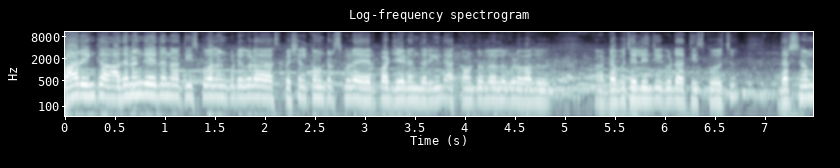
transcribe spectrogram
వారు ఇంకా అదనంగా ఏదైనా తీసుకోవాలనుకుంటే కూడా స్పెషల్ కౌంటర్స్ కూడా ఏర్పాటు చేయడం జరిగింది. ఆ కౌంటర్లలో కూడా వాళ్ళు డబ్బు చెల్లించి కూడా తీసుకోవచ్చు. దర్శనం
